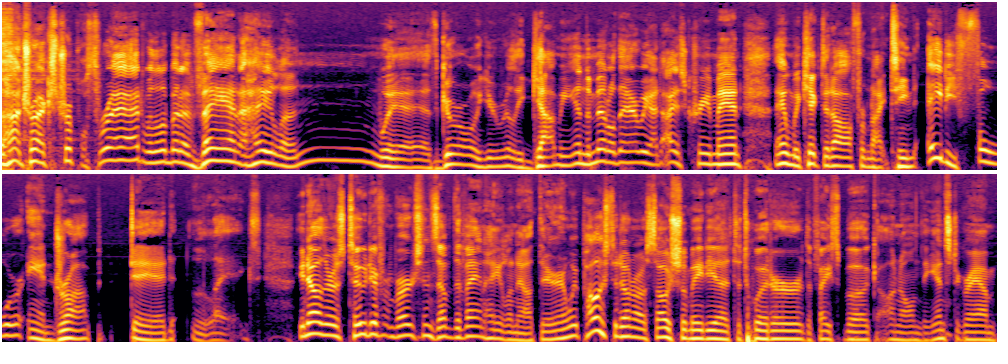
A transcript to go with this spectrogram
the Hot Tracks triple threat with a little bit of Van Halen with Girl, You Really Got Me. In the middle there, we had Ice Cream Man, and we kicked it off from 1984 and Drop Dead Legs. You know, there's two different versions of the Van Halen out there, and we posted on our social media to Twitter, the Facebook, and on the Instagram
